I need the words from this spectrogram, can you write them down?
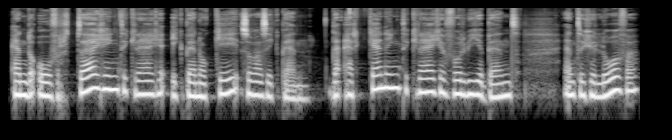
En de overtuiging te krijgen, ik ben oké zoals ik ben. De erkenning te krijgen voor wie je bent en te geloven,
